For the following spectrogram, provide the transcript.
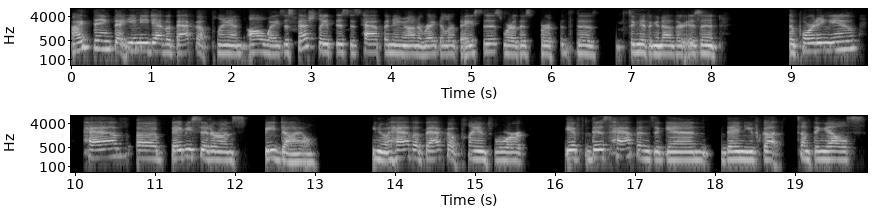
I think that you need to have a backup plan always, especially if this is happening on a regular basis where this the significant other isn't supporting you. Have a babysitter on speed dial. You know, have a backup plan for if this happens again, then you've got something else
